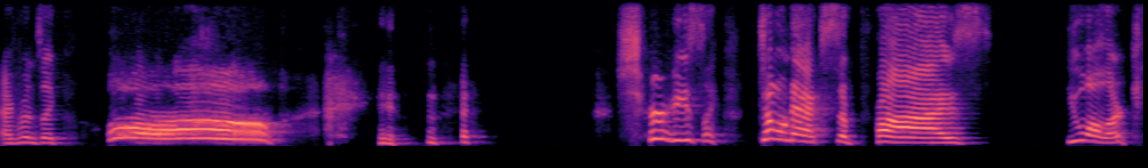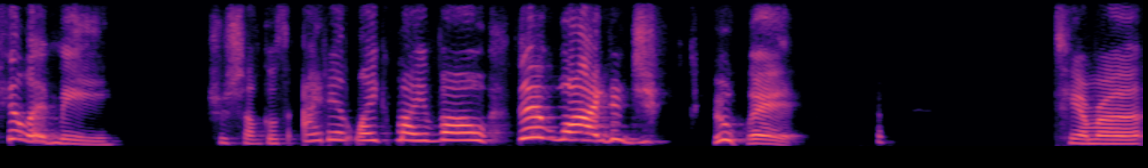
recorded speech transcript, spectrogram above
Everyone's like, oh. He's like, don't act surprised. You all are killing me. Trishelle goes, I didn't like my vote. Then why did you do it? Tamra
